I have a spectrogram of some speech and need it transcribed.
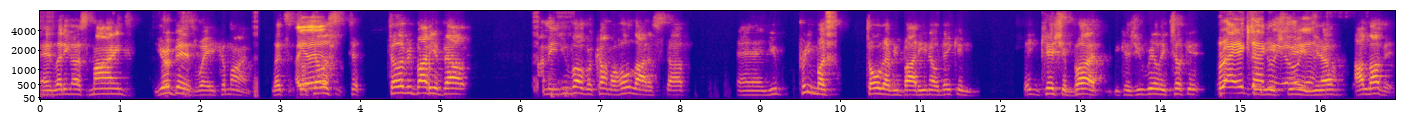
and letting us mind your biz, Wade. Come on. Let's so Oh, yeah, tell yeah. us, t- tell everybody about, I mean, you've overcome a whole lot of stuff and you pretty much told everybody, you know, they can, they can kiss your butt because you really took it Right, to exactly. the extreme. oh, yeah. You know, I love it.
